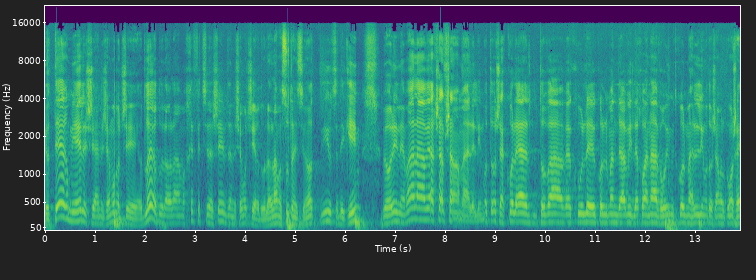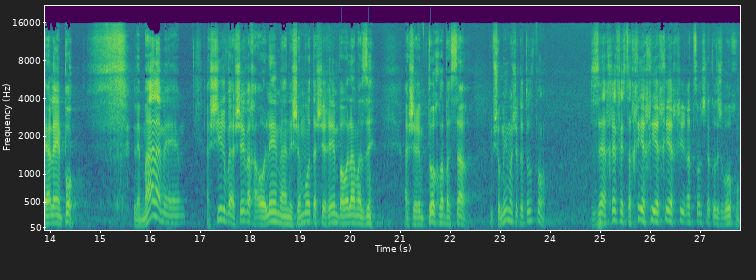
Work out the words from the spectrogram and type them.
יותר מאלה שהנשמות שעוד לא ירדו לעולם, החפץ של השם זה הנשמות שירדו לעולם, עשו את הניסיונות, נהיו צדיקים ועולים למעלה ועכשיו שם מהללים אותו שהכל היה טובה וכל מאן דאביד לכהנה ורואים את כל מהללים אותו שם כמו שהיה להם פה. למעלה מהם השיר והשבח העולה מהנשמות אשר הם בעולם הזה, אשר הם תוך הבשר. אתם שומעים מה שכתוב פה? זה החפץ הכי הכי הכי הכי רצון של הקודש ברוך הוא.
